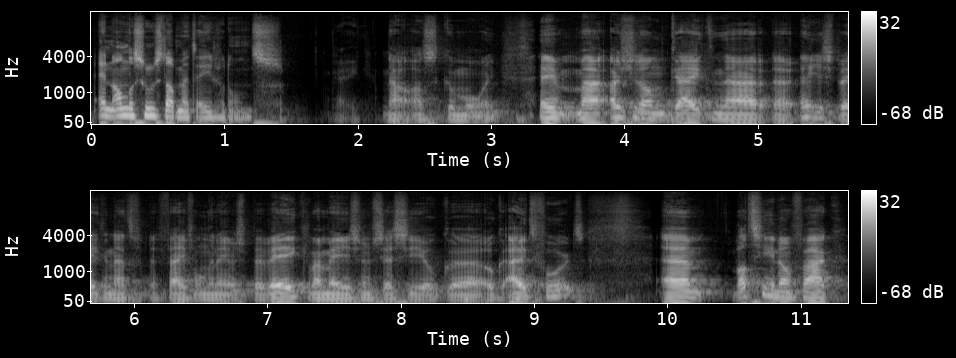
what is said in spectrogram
En anders doen ze dat met een van ons. Kijk, nou, hartstikke mooi. Hey, maar als je dan kijkt naar, eh, je spreekt inderdaad vijf ondernemers per week, waarmee je zo'n sessie ook, ook uitvoert. Ehm, wat zie je dan vaak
